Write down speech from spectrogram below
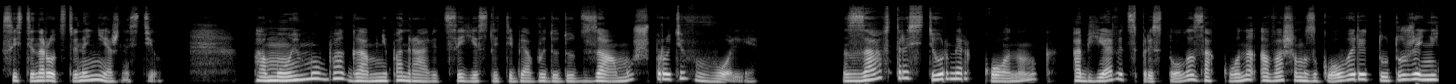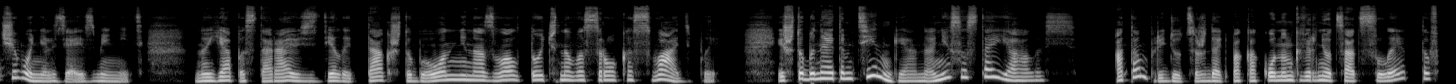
с истинно-родственной нежностью. «По-моему, богам не понравится, если тебя выдадут замуж против воли. Завтра Стюрмер Конунг объявит с престола закона о вашем сговоре, тут уже ничего нельзя изменить. Но я постараюсь сделать так, чтобы он не назвал точного срока свадьбы. И чтобы на этом тинге она не состоялась. А там придется ждать, пока конунг вернется от слеттов,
